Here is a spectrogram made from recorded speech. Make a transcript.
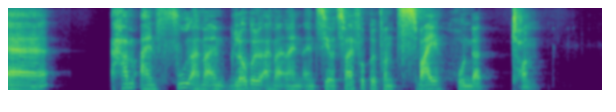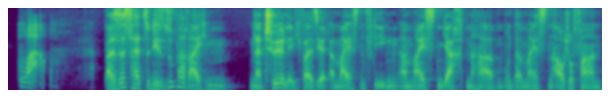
äh, mhm. haben ein, haben ein Global, haben ein, ein CO2-Footprint von 200 Tonnen. Wow. Also es ist halt so die superreichen, natürlich, weil sie halt am meisten fliegen, am meisten Yachten haben und am meisten Auto fahren,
